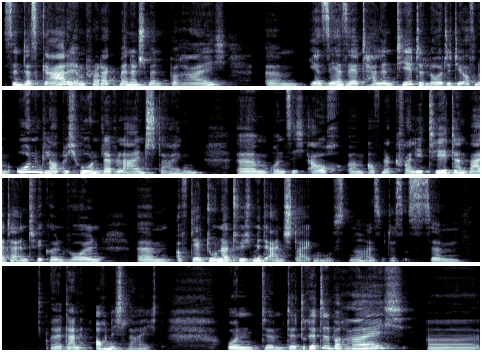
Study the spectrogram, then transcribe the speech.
sind das gerade im Product Management Bereich ähm, ja sehr, sehr talentierte Leute, die auf einem unglaublich hohen Level einsteigen ähm, und sich auch ähm, auf einer Qualität dann weiterentwickeln wollen, ähm, auf der du natürlich mit einsteigen musst. Ne? Also das ist ähm, äh, dann auch nicht leicht. Und ähm, der dritte Bereich äh,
